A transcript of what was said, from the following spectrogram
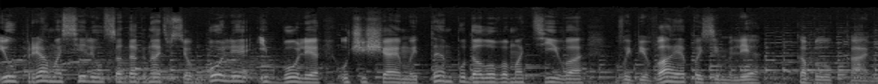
и упрямо селился догнать все более и более учащаемый темп удалого мотива, выбивая по земле каблуками.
